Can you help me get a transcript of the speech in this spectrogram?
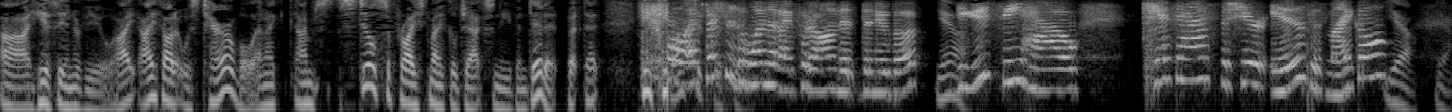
uh, his interview. I I thought it was terrible, and I I'm still surprised Michael Jackson even did it. But that he Well, especially the one that I put on the, the new book. Yeah. Do you see how kiss-ass Bashir is with Michael? yeah yeah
